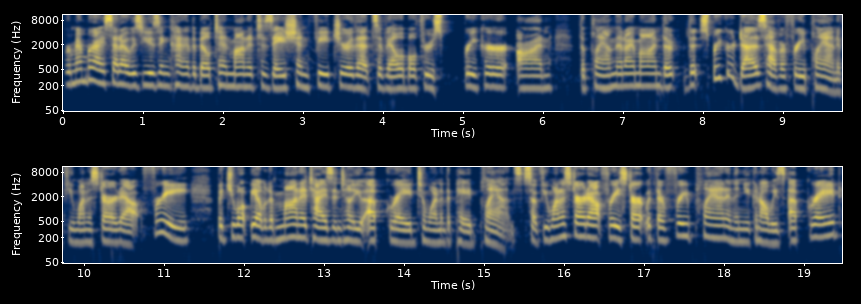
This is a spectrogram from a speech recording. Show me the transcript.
Remember I said I was using kind of the built-in monetization feature that's available through Spreaker on the plan that I'm on. The, the Spreaker does have a free plan if you want to start out free, but you won't be able to monetize until you upgrade to one of the paid plans. So if you want to start out free, start with their free plan and then you can always upgrade.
